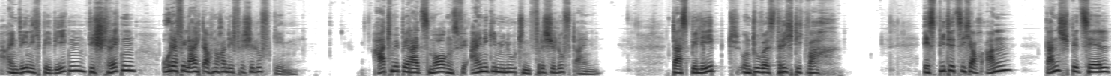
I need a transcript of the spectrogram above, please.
ein wenig bewegen, dich strecken oder vielleicht auch noch an die frische Luft gehen. Atme bereits morgens für einige Minuten frische Luft ein das belebt und du wirst richtig wach. Es bietet sich auch an, ganz speziell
